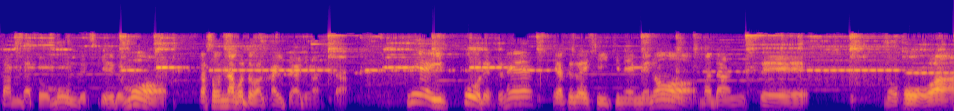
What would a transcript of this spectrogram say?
たんだと思うんですけれども、まあ、そんなことが書いてありました。で、一方ですね、薬剤師1年目の、まあ、男性の方は、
